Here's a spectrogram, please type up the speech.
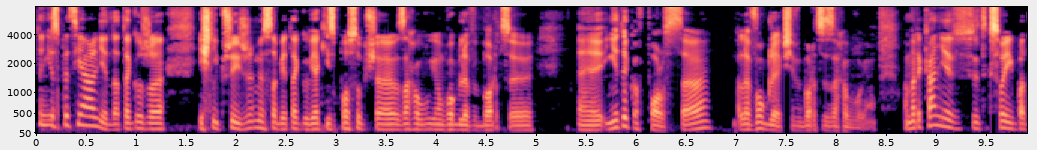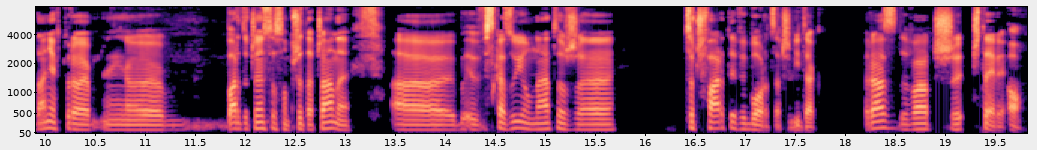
to niespecjalnie, dlatego że jeśli przyjrzymy sobie tego, w jaki sposób się zachowują w ogóle wyborcy, e, nie tylko w Polsce, ale w ogóle jak się wyborcy zachowują. Amerykanie w tych swoich badaniach, które e, bardzo często są przytaczane, wskazują na to, że co czwarty wyborca, czyli tak raz, dwa, trzy, cztery, o,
